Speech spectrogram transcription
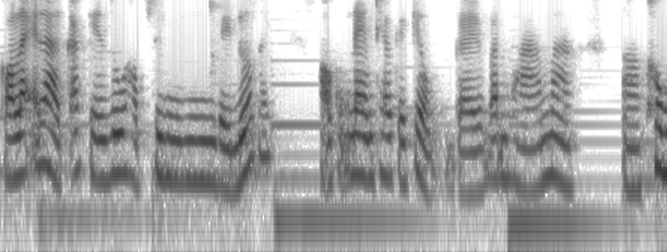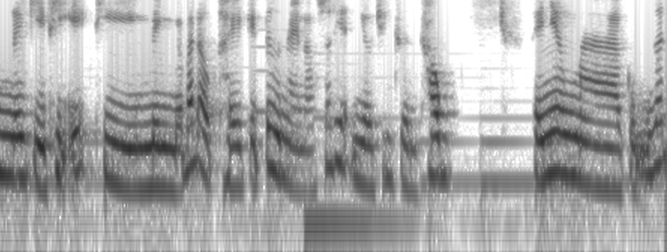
Có lẽ là các cái du học sinh về nước ấy họ cũng đem theo cái kiểu cái văn hóa mà uh, không nên kỳ thị ấy, thì mình mới bắt đầu thấy cái từ này nó xuất hiện nhiều trên truyền thông thế nhưng mà cũng rất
